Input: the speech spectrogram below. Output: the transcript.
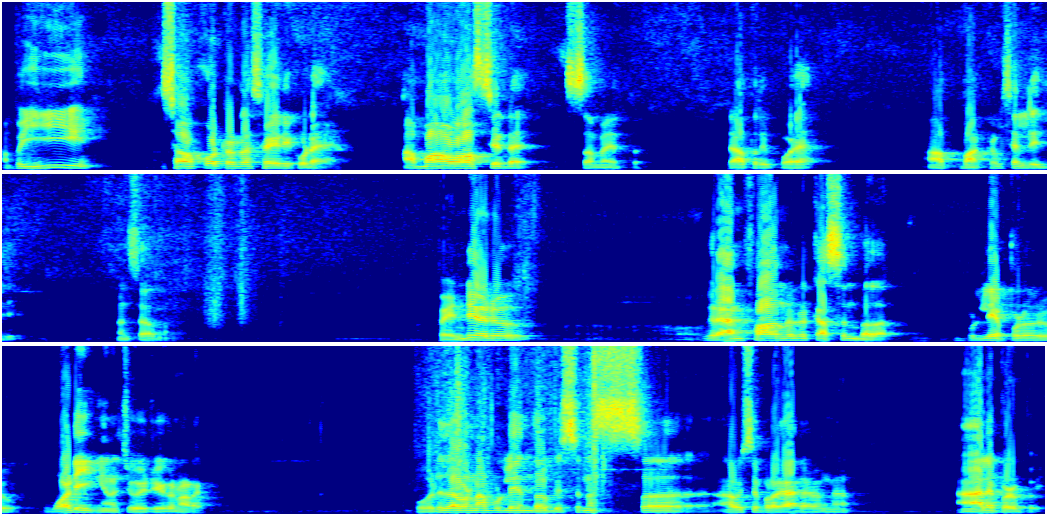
അപ്പോൾ ഈ ശവക്കോട്ടയുടെ സൈഡിൽ കൂടെ അമാവാസ്യയുടെ സമയത്ത് രാത്രി പോയ ആത്മാക്കൾ ശല്യം ചെയ്യും. മനസ്സിലാവുന്നു അപ്പം എന്റെ ഒരു ഗ്രാൻഡ് ഫാദറിന്റെ ഒരു കസിൻ ബദർ പുള്ളി എപ്പോഴും ഒരു വടി ഇങ്ങനെ ചോദിച്ചൊക്കെ നടക്കും. ഒരു തവണ പുള്ളി എന്തോ ബിസിനസ് ആവശ്യപ്രകാരം അങ്ങ് ആലപ്പുഴ പോയി.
